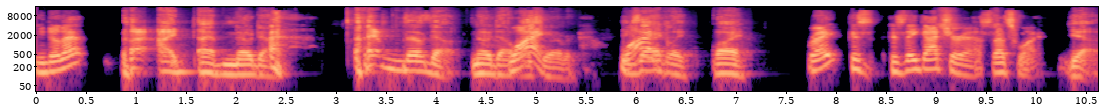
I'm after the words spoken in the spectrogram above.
You know that? I, I, I have no doubt. I have no doubt. No doubt Why? whatsoever. Why? Exactly. Why? Right? Because because they got your ass. That's why. Yeah.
